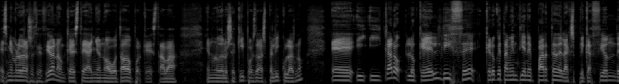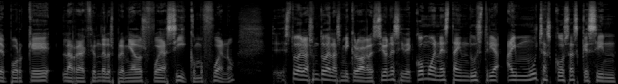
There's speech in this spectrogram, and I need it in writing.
es miembro de la asociación, aunque este año no ha votado porque estaba en uno de los equipos de las películas, ¿no? Eh, y, y claro, lo que él dice creo que también tiene parte de la explicación de por qué la reacción de los premiados fue así como fue, ¿no? esto del asunto de las microagresiones y de cómo en esta industria hay muchas cosas que sin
